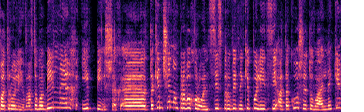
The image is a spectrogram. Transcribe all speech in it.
патрулів автомобільних і піших. Е, Таким чином, правоохоронці, співробітники поліції, а також рятувальники.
